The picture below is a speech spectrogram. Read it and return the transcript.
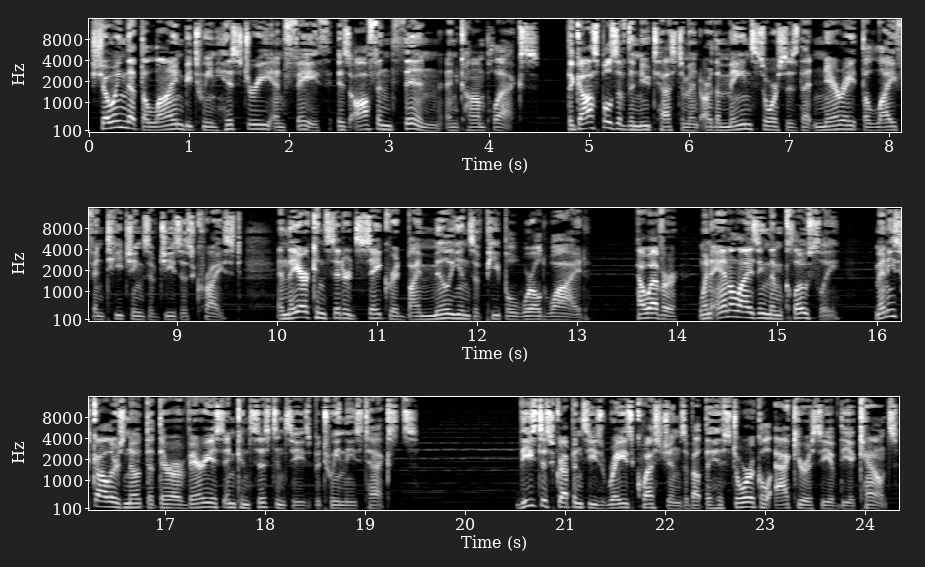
showing that the line between history and faith is often thin and complex. The Gospels of the New Testament are the main sources that narrate the life and teachings of Jesus Christ, and they are considered sacred by millions of people worldwide. However, when analyzing them closely, many scholars note that there are various inconsistencies between these texts. These discrepancies raise questions about the historical accuracy of the accounts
